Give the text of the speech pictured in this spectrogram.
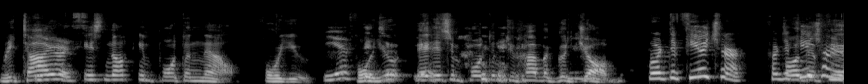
Retire Yes. is not important now for you. Yes, For teacher. you, it yes. is important to have a good job. For the future. For the For future, it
